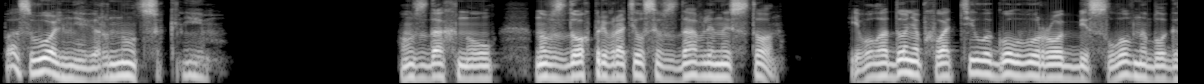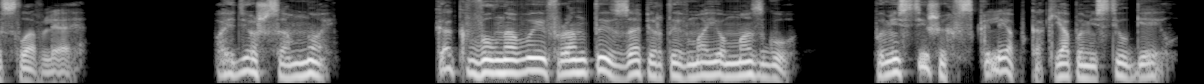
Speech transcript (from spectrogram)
Позволь мне вернуться к ним». Он вздохнул, но вздох превратился в сдавленный стон. Его ладонь обхватила голову Робби, словно благословляя. «Пойдешь со мной, как волновые фронты, запертые в моем мозгу. Поместишь их в склеп, как я поместил Гейл.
